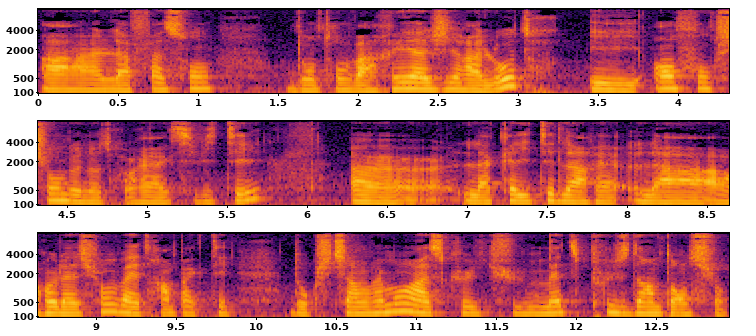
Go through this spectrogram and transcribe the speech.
à la façon dont on va réagir à l'autre et en fonction de notre réactivité, euh, la qualité de la, la, relation va être impactée. Donc je tiens vraiment à ce que tu mettes plus d'intention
